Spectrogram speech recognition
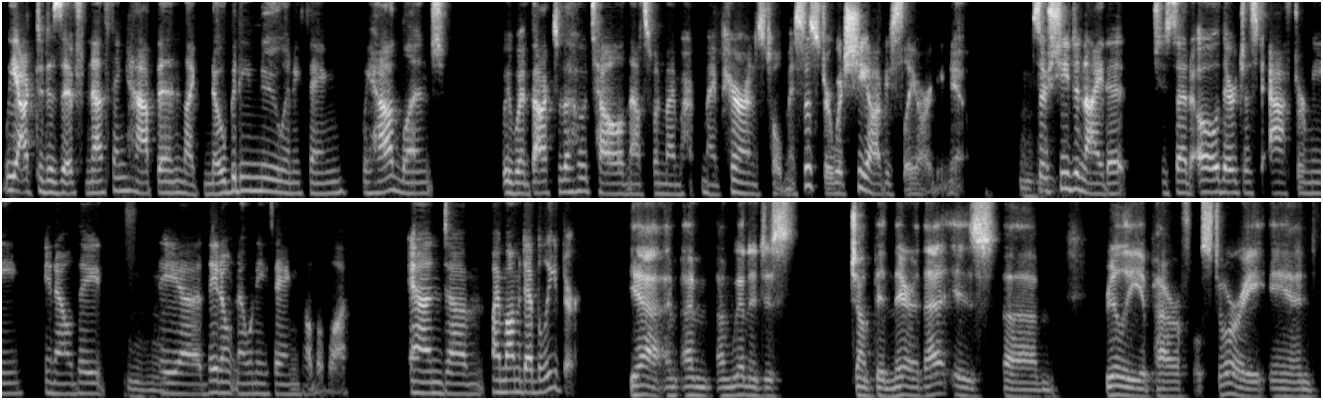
We acted as if nothing happened, like nobody knew anything. We had lunch. We went back to the hotel, and that's when my, my parents told my sister, which she obviously already knew. Mm-hmm. So she denied it. She said, "Oh, they're just after me you know they mm-hmm. they uh, they don't know anything blah blah blah. And um, my mom and dad believed her. Yeah i'm i'm, I'm going to just jump in there. That is um, really a powerful story and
